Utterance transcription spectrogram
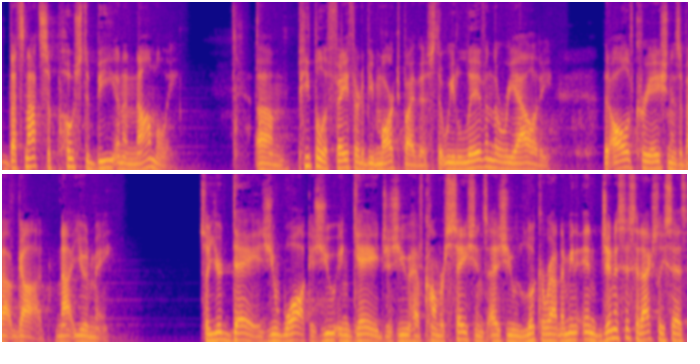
That's not supposed to be an anomaly. Um, people of faith are to be marked by this that we live in the reality that all of creation is about God, not you and me. So, your day, as you walk, as you engage, as you have conversations, as you look around. I mean, in Genesis, it actually says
